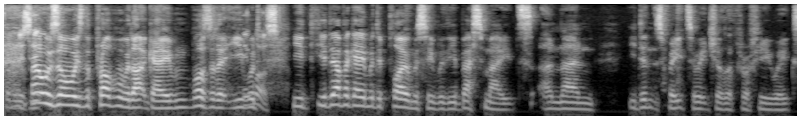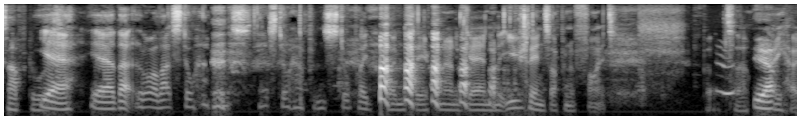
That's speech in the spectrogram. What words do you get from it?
That it- was always the problem with that game, wasn't it? You It would was. you'd, you'd have a game of diplomacy with your best mates, and then you didn't speak to each other for a few weeks afterwards. Yeah, yeah. That well, that still happens. that still happens. Still play diplomacy every now and again, and it usually ends up in a fight. But uh, Yeah. hey ho.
